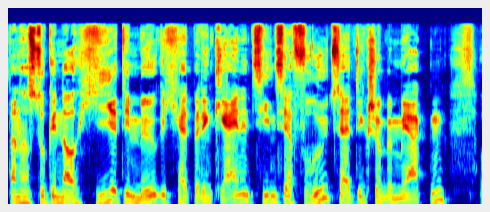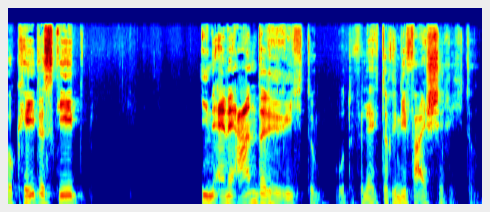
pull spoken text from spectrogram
Dann hast du genau hier die Möglichkeit, bei den kleinen Zielen sehr frühzeitig schon bemerken, okay, das geht in eine andere Richtung oder vielleicht auch in die falsche Richtung.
